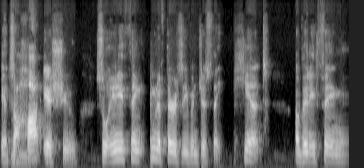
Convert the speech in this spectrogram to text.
It's mm-hmm. a hot issue. So anything, even if there's even just a hint of anything,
